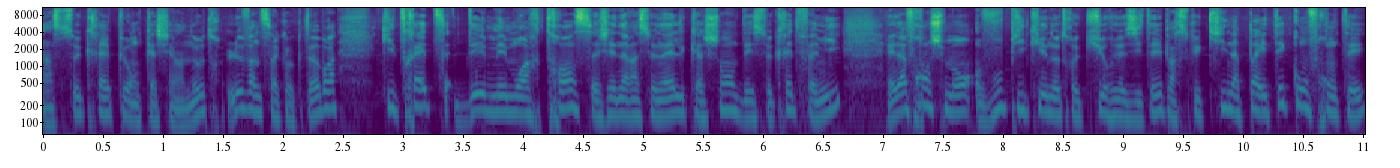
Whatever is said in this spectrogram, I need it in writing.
Un secret peut en cacher un autre le 25 octobre qui traite des mémoires transgénérationnelles cachant des secrets de famille. Et là franchement, vous piquez notre curiosité parce que qui n'a pas été confronté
